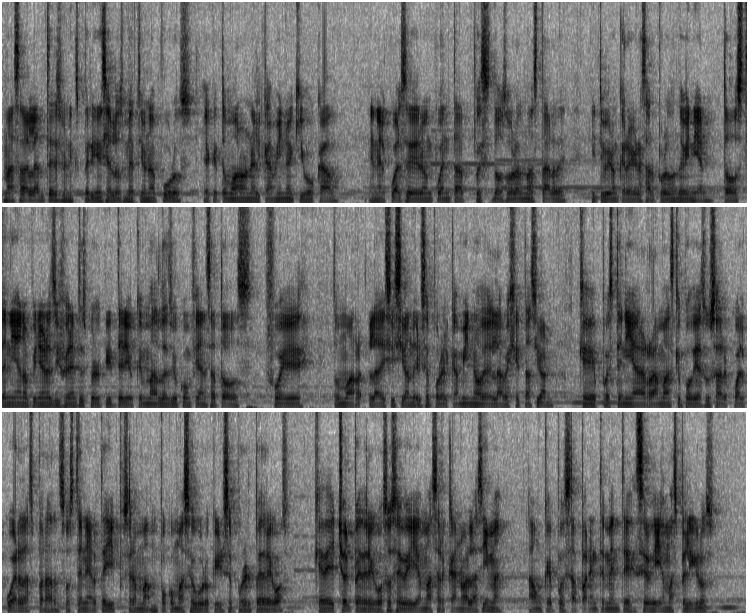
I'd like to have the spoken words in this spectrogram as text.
Más adelante su experiencia los metió en apuros, ya que tomaron el camino equivocado, en el cual se dieron cuenta pues dos horas más tarde y tuvieron que regresar por donde vinieron. Todos tenían opiniones diferentes, pero el criterio que más les dio confianza a todos fue tomar la decisión de irse por el camino de la vegetación que pues tenía ramas que podías usar cual cuerdas para sostenerte y pues era un poco más seguro que irse por el pedregoso. Que de hecho el pedregoso se veía más cercano a la cima, aunque pues aparentemente se veía más peligroso.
